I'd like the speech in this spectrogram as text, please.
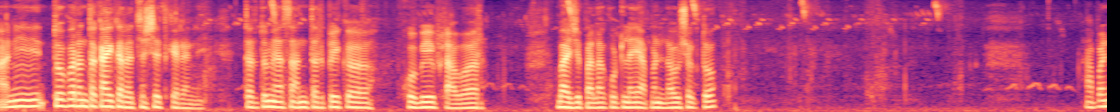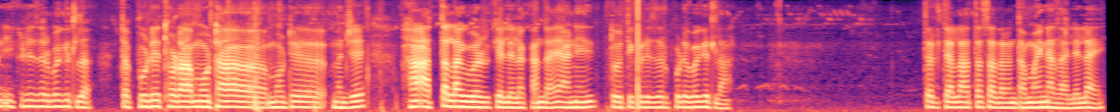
आणि तोपर्यंत काय करायचं शेतकऱ्यांनी? तर तुम्ही असं आंतरपीक कोबी फ्लावर भाजीपाला कुठलाही आपण लावू शकतो. आपण इकडे जर बघितलं तर पुढे थोडा मोठा मोठे म्हणजे हा आत्ता लागवड केलेला कांदा आहे आणि तो तिकडे जर पुढे बघितला तर त्याला आता साधारणतः महिना झालेला आहे.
